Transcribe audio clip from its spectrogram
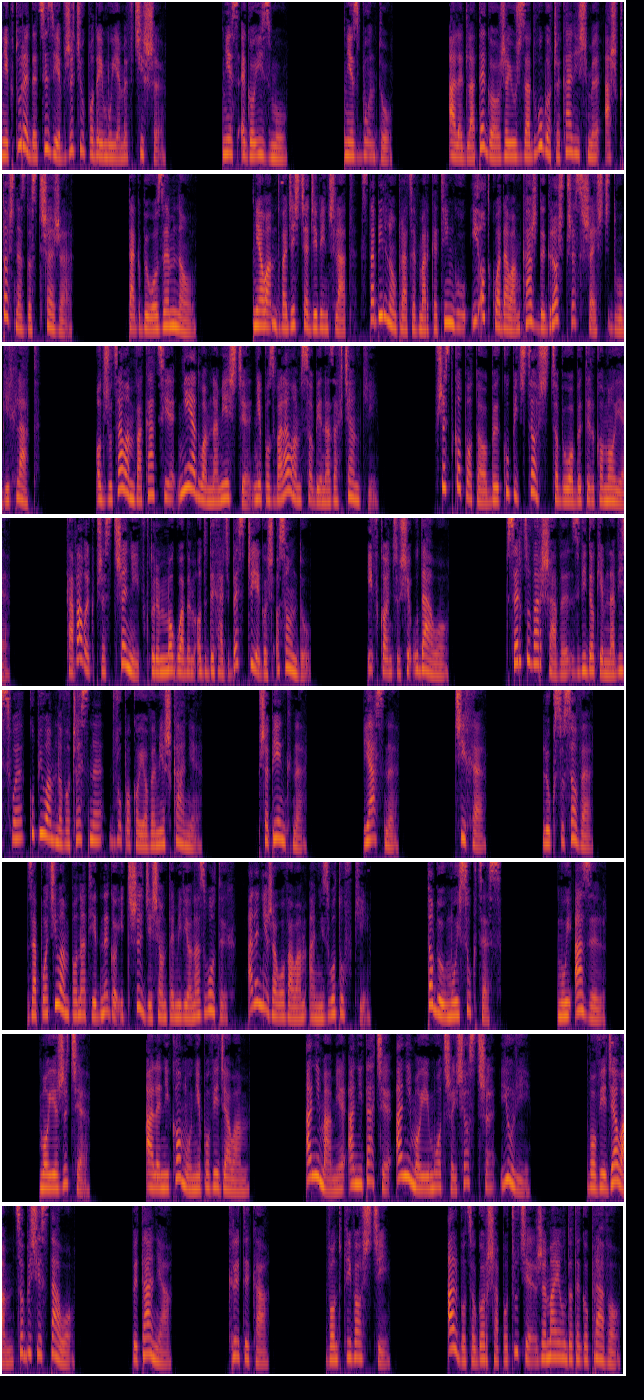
Niektóre decyzje w życiu podejmujemy w ciszy. Nie z egoizmu. Nie z buntu. Ale dlatego, że już za długo czekaliśmy, aż ktoś nas dostrzeże. Tak było ze mną. Miałam 29 lat, stabilną pracę w marketingu i odkładałam każdy grosz przez sześć długich lat. Odrzucałam wakacje, nie jadłam na mieście, nie pozwalałam sobie na zachcianki. Wszystko po to, by kupić coś, co byłoby tylko moje. Kawałek przestrzeni, w którym mogłabym oddychać bez czyjegoś osądu. I w końcu się udało. W sercu Warszawy, z widokiem na Wisłę, kupiłam nowoczesne, dwupokojowe mieszkanie. Przepiękne. Jasne. Ciche. Luksusowe. Zapłaciłam ponad 1,3 miliona złotych, ale nie żałowałam ani złotówki. To był mój sukces. Mój azyl. Moje życie. Ale nikomu nie powiedziałam. Ani mamie, ani tacie, ani mojej młodszej siostrze, Julii. Bo wiedziałam, co by się stało. Pytania. Krytyka. Wątpliwości. Albo co gorsza poczucie, że mają do tego prawo.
